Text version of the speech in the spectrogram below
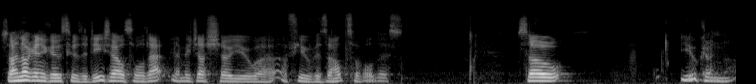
So I'm not going to go through the details of all that. Let me just show you uh, a few results of all this. So you can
